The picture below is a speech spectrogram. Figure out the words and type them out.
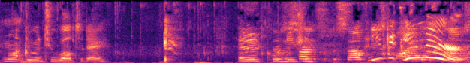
I'm not doing too well today. There's a coordination. sign for the southeast How do you get mile in of there?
